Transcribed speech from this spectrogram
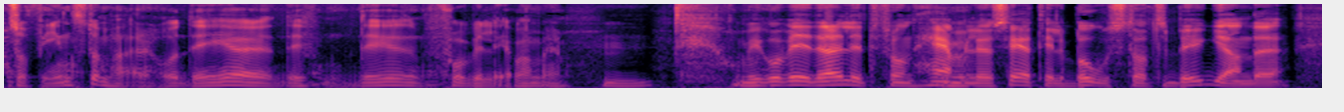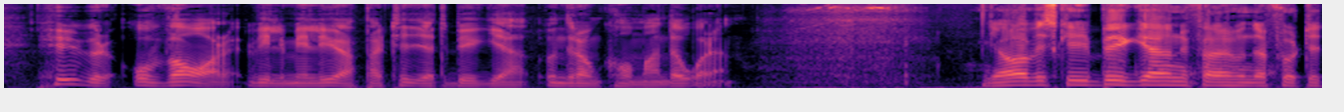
så finns de här och det, det, det får vi leva med. Mm. Om vi går vidare lite från hemlöshet till bostadsbyggande. Hur och var vill Miljöpartiet bygga under de kommande åren? Ja, vi ska ju bygga ungefär 140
